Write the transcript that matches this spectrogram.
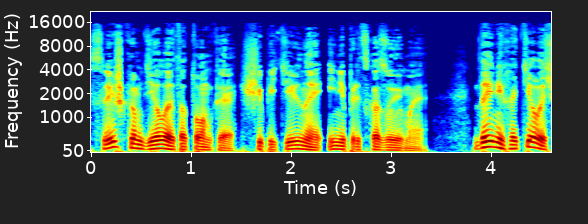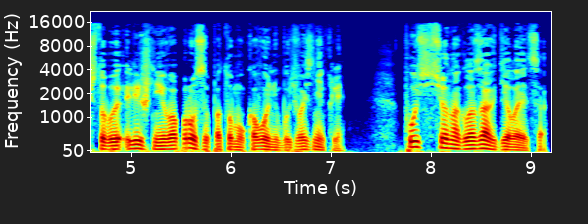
Слишком дело это тонкое, щепетильное и непредсказуемое. Да и не хотелось, чтобы лишние вопросы потом у кого-нибудь возникли. Пусть все на глазах делается,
